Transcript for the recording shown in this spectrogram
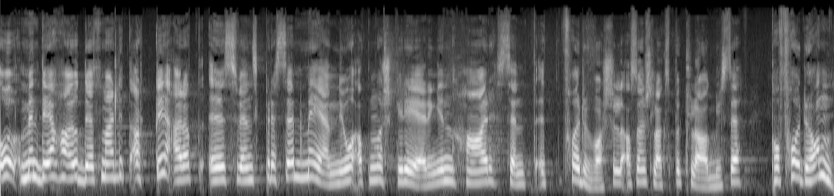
og, men det, har jo, det som er litt artig, er at uh, svensk presse mener jo at den norske regjeringen har sendt et forvarsel, altså en slags beklagelse, på forhånd.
